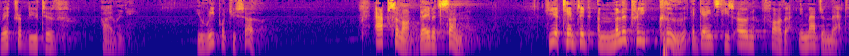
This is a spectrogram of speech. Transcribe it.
Retributive irony. You reap what you sow. Absalom, David's son, he attempted a military coup against his own father. Imagine that.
